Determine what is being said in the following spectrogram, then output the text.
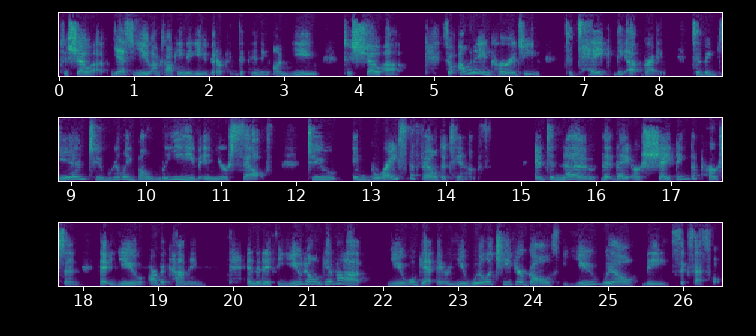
to show up. Yes, you, I'm talking to you, that are depending on you to show up. So I want to encourage you to take the upgrade, to begin to really believe in yourself, to embrace the failed attempts, and to know that they are shaping the person that you are becoming. And that if you don't give up, you will get there. You will achieve your goals. You will be successful.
